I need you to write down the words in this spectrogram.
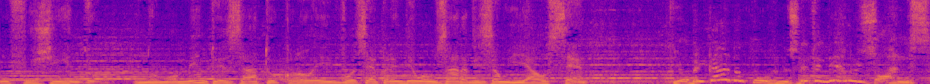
Estão fugindo. No momento exato, Chloe, você aprendeu a usar a visão Yao-Sen. E obrigado por nos defender dos Zorns.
